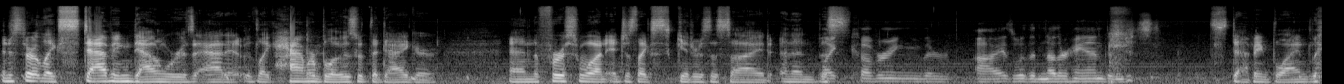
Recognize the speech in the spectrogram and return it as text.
and just start like stabbing downwards at it with like hammer blows with the dagger. And the first one, it just like skitters aside, and then Like covering their eyes with another hand and just. stabbing blindly.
